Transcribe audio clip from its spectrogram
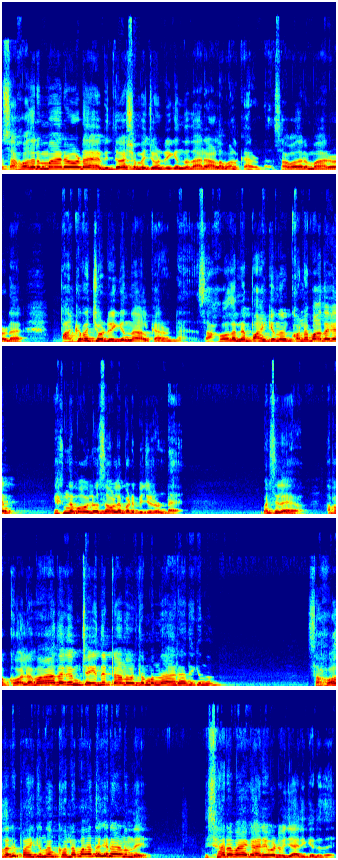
സഹോദരന്മാരോട് വിദ്വേഷം വെച്ചുകൊണ്ടിരിക്കുന്ന ധാരാളം ആൾക്കാരുണ്ട്. സഹോദരന്മാരോട് പകവെച്ചുകൊണ്ടിരിക്കുന്ന ആൾക്കാരുണ്ട്. സഹോദരനെ പകയ്ക്കുന്ന കൊലപാതകൻ എന്ന് പൗലൂസ് നമ്മളെ പഠിപ്പിച്ചിട്ടുണ്ട്. മനസ്സിലായോ? അപ്പോൾ കൊലപാതകം ചെയ്തിട്ടാണ് ഒരുത്തൻ വന്ന് ആരാധിക്കുന്നത്? സഹോദരനെ പകയ്ക്കുന്ന കൊലപാതകനാണെന്നേ. നിസ്സാരമായ കാര്യമായിട്ട് വിചാരിക്കരുത്.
